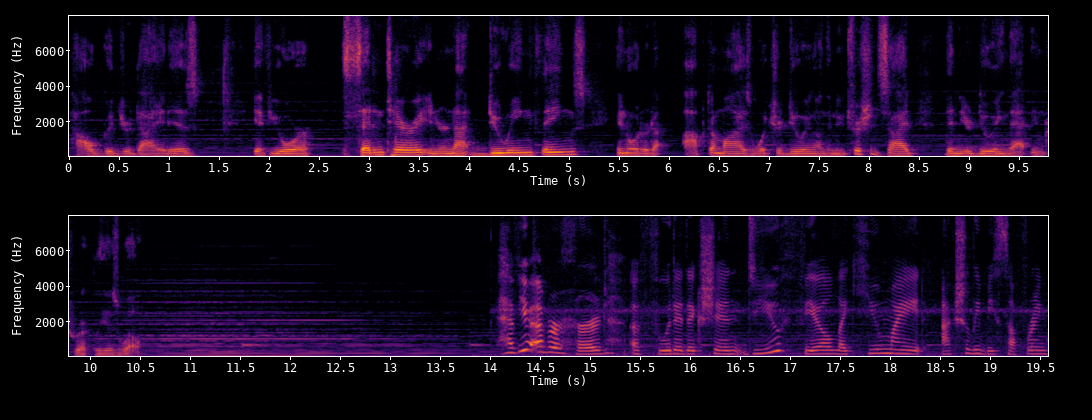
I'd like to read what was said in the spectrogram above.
how good your diet is. If you're sedentary and you're not doing things in order to optimize what you're doing on the nutrition side, then you're doing that incorrectly as well. Have you ever heard of food addiction? Do you feel like you might actually be suffering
